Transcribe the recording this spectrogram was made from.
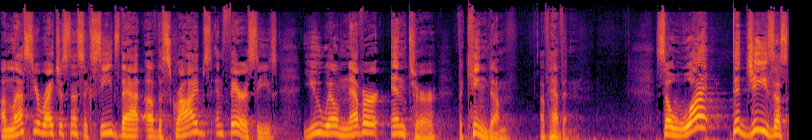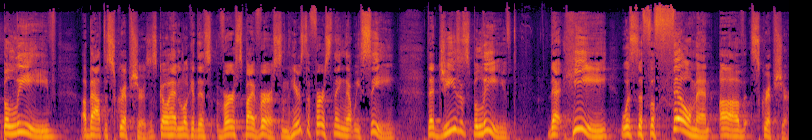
unless your righteousness exceeds that of the scribes and Pharisees, you will never enter the kingdom of heaven. So, what did Jesus believe about the scriptures? Let's go ahead and look at this verse by verse. And here's the first thing that we see that Jesus believed that he was the fulfillment of scripture.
